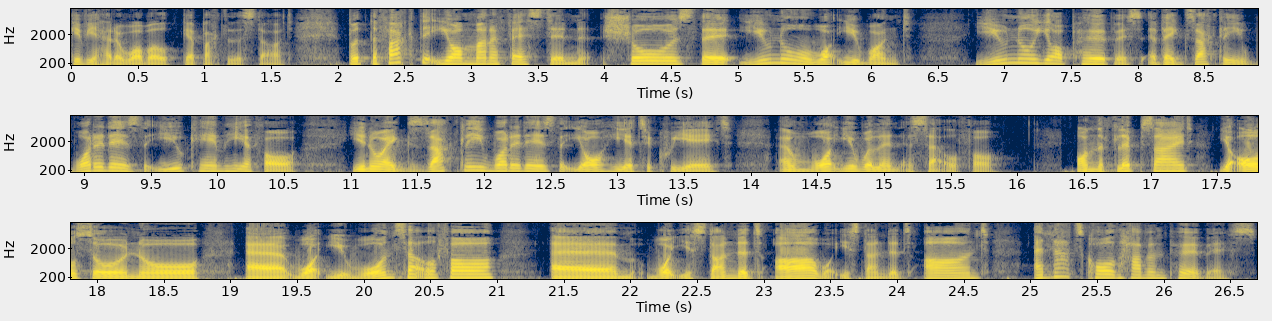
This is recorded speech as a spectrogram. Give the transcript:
give your head a wobble, get back to the start. But the fact that you're manifesting shows that you know what you want. You know your purpose of exactly what it is that you came here for. You know exactly what it is that you're here to create and what you're willing to settle for. On the flip side, you also know uh, what you won't settle for, um, what your standards are, what your standards aren't, and that's called having purpose.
